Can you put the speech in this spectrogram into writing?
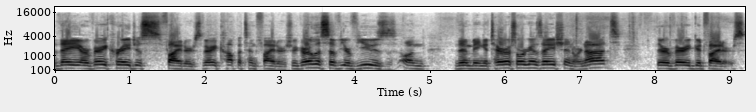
they are very courageous fighters, very competent fighters, regardless of your views on them being a terrorist organization or not, they're very good fighters.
